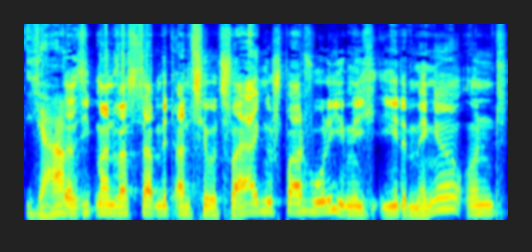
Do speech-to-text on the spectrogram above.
Ja. da sieht man, was damit an CO2 eingespart wurde, nämlich jede Menge. Und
